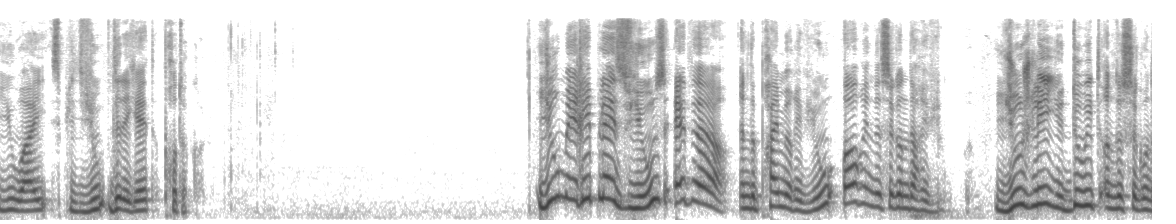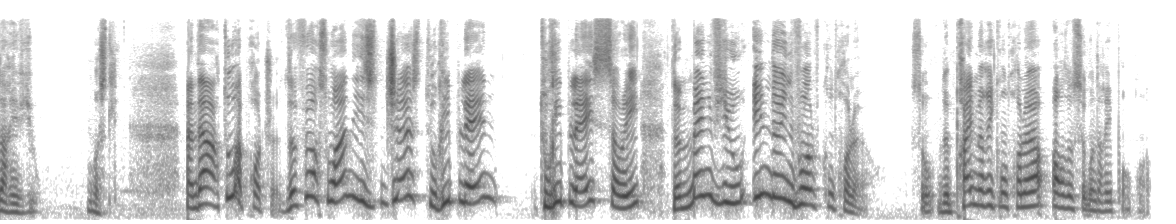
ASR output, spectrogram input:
UI split view delegate protocol. You may replace views either in the primary view or in the secondary view. Usually you do it on the secondary view, mostly. And there are two approaches. The first one is just to replace to replace sorry, the main view in the involved controller. So the primary controller or the secondary controller.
